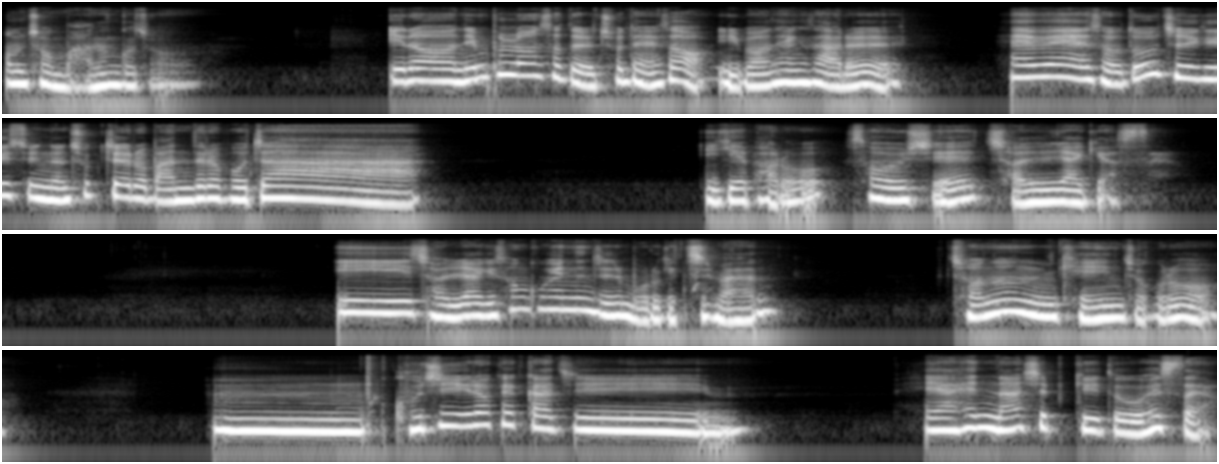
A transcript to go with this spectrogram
엄청 많은 거죠. 이런 인플루언서들을 초대해서 이번 행사를 해외에서도 즐길 수 있는 축제로 만들어 보자. 이게 바로 서울시의 전략이었어요. 이 전략이 성공했는지는 모르겠지만, 저는 개인적으로, 음, 굳이 이렇게까지 해야 했나 싶기도 했어요.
